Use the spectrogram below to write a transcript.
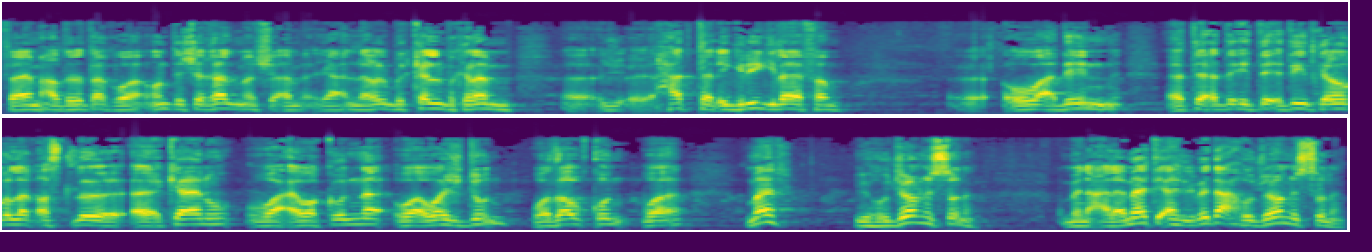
فاهم حضرتك؟ وأنت شغال مش يعني الراجل بيتكلم بكلام آه، حتى الاجريجي لا يفهم آه، وبعدين تيجي تتكلم يقول لك أصل آه، كانوا وكنا ووجد وذوق وما في يهجران السنن. من علامات أهل البدع هجران السنن.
